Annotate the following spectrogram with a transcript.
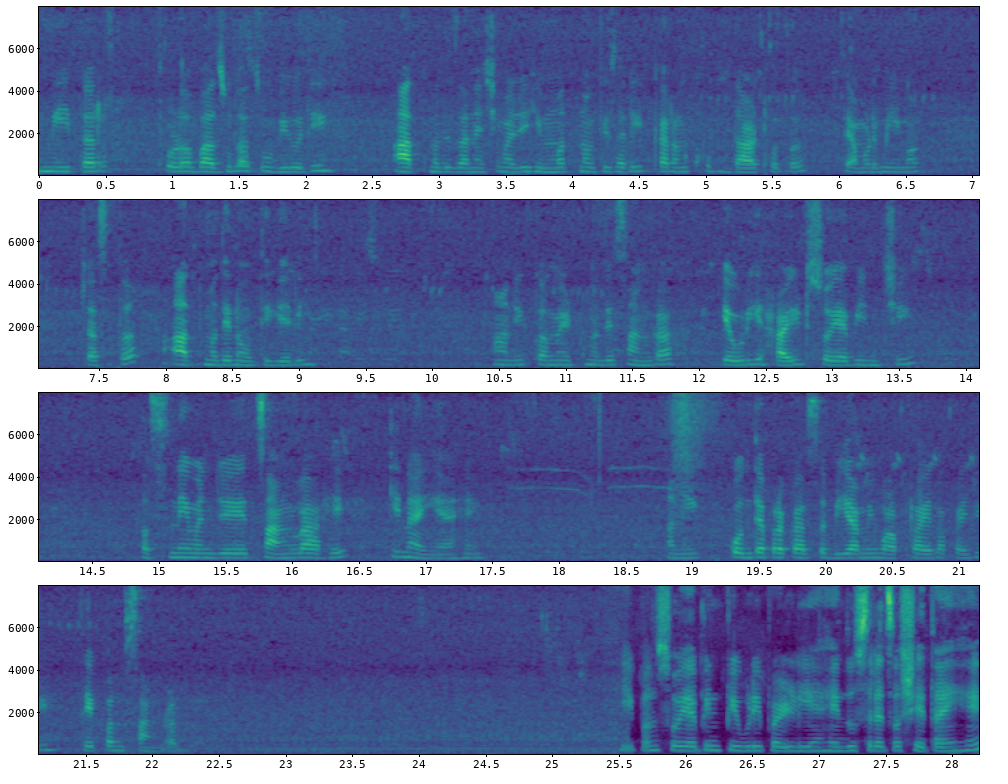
मी तर थोडं बाजूलाच उभी होती. आतमध्ये जाण्याची माझी हिंमत नव्हती झाली कारण खूप दाट होतं. त्यामुळे मी मग जास्त आतमध्ये नव्हती गेली. आणि कमेंटमध्ये सांगा एवढी हाईट सोयाबीनची असणे म्हणजे चांगलं आहे की नाही आहे? आणि कोणत्या प्रकारचं बिया मी वापरायला पाहिजे ते पण सांगा. ही पण सोयाबीन पिवळी पडली आहे दुसऱ्याचं शेत आहे हे.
